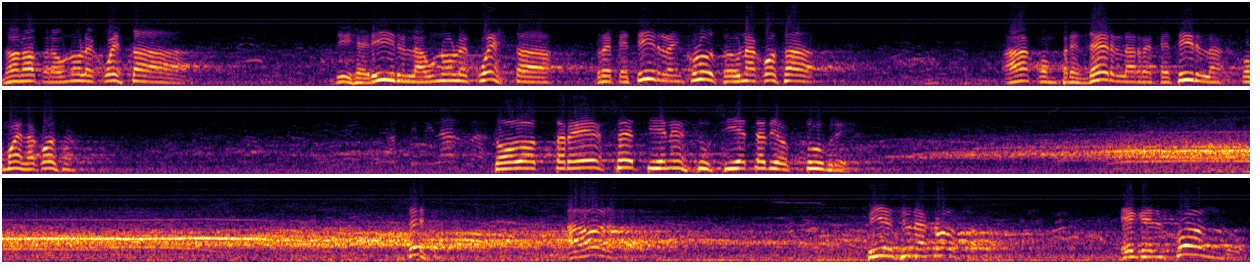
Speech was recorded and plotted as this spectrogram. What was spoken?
No, no, pero a uno le cuesta digerirla, a uno le cuesta repetirla incluso, es una cosa, ah, comprenderla, repetirla, ¿cómo es la cosa? Todo 13 tiene su 7 de octubre. Ahora, fíjense una cosa, en el fondo,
